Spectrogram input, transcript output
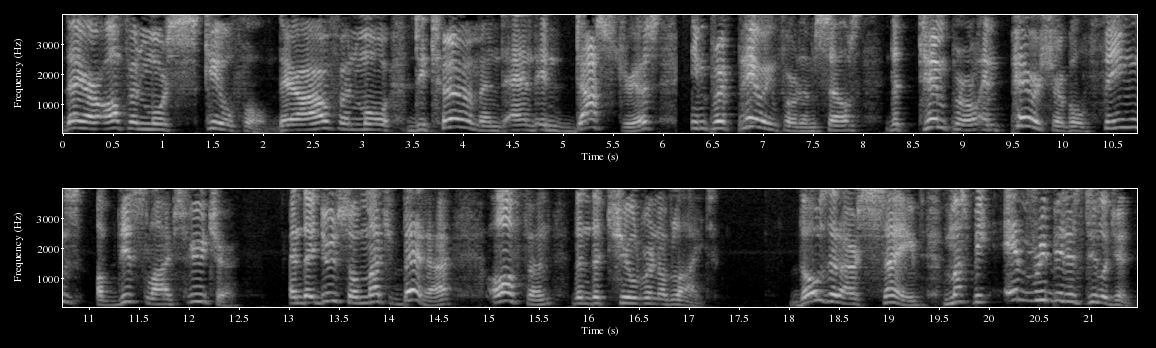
they are often more skillful. They are often more determined and industrious in preparing for themselves the temporal and perishable things of this life's future. And they do so much better often than the children of light. Those that are saved must be every bit as diligent,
